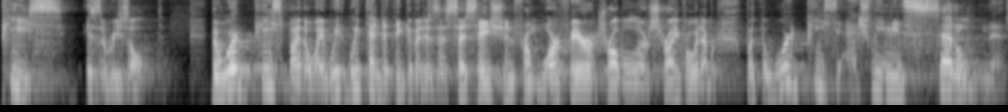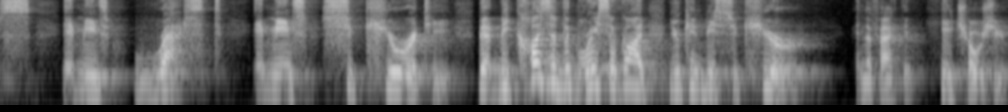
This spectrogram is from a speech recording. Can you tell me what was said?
peace is the result. The word peace, by the way, we, we tend to think of it as a cessation from warfare or trouble or strife or whatever. But the word peace actually means settledness, it means rest, it means security. That because of the grace of God, you can be secure in the fact that He chose you.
